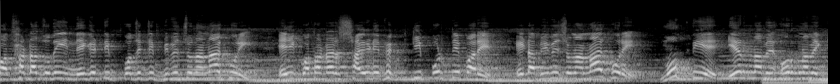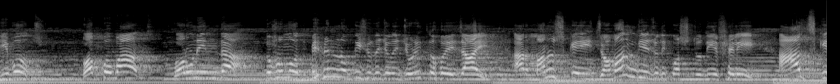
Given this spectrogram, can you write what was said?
কথাটা যদি নেগেটিভ পজিটিভ বিবেচনা না করি এই কথাটার সাইড এফেক্ট কি পড়তে পারে এটা বিবেচনা না করে মুখ দিয়ে এর নামে ওর নামে গিবজ অপবাদ পরনিন্দা তহমত বিভিন্ন কিছুতে যদি জড়িত হয়ে যায়, আর মানুষকে এই জবান দিয়ে যদি কষ্ট দিয়ে ফেলি, আজকে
